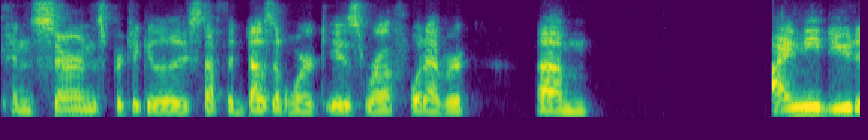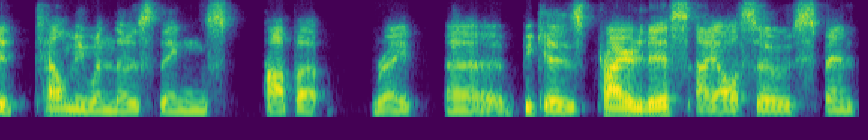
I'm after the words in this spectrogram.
concerns, particularly stuff that doesn't work, is rough, whatever, um, I need you to tell me when those things pop up, right? Uh, because prior to this, I also spent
